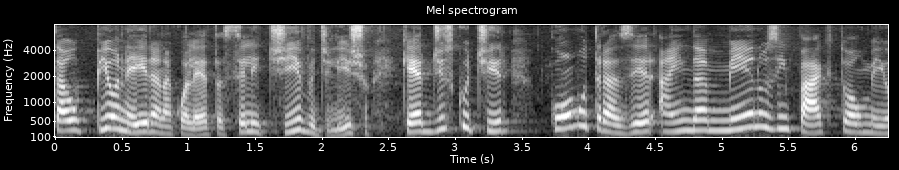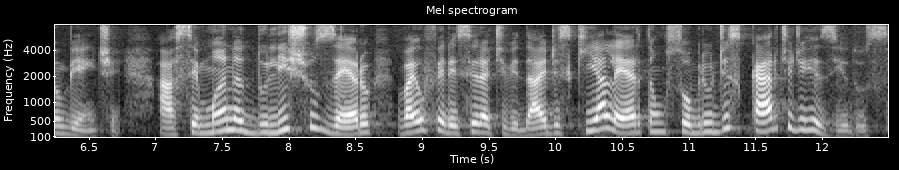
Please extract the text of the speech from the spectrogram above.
capital pioneira na coleta seletiva de lixo, quer discutir como trazer ainda menos impacto ao meio ambiente. A Semana do Lixo Zero vai oferecer atividades que alertam sobre o descarte de resíduos.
